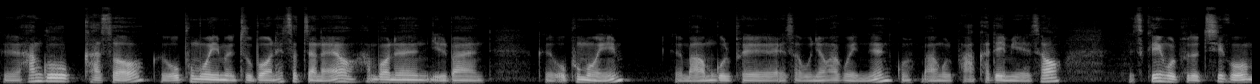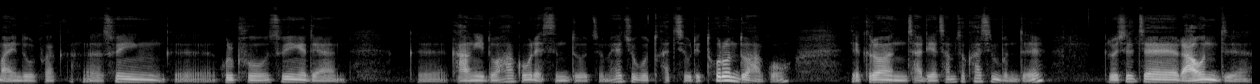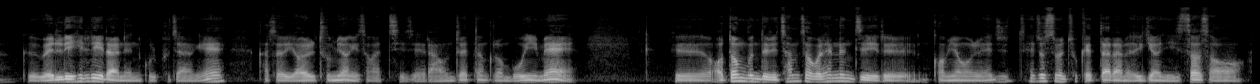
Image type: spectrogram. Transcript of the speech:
그 한국 가서 그 오프 모임을 두 번 했었잖아요. 한 번은 일반 그 오프 모임, 그 마음 골프에서 운영하고 있는 마음 골프 아카데미에서 스크린 골프도 치고 마인드 골프 어, 스윙 그 골프 스윙에 대한 그 강의도 하고 레슨도 좀 해주고 같이 우리 토론도 하고 이제 그런 자리에 참석하신 분들 그리고 실제 라운드 그 웰리 힐리라는 골프장에 가서 12명이서 같이 이제 라운드 했던 그런 모임에 그 어떤 분들이 참석을 했는지를 거명을 해주, 해줬으면 좋겠다라는 의견이 있어서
